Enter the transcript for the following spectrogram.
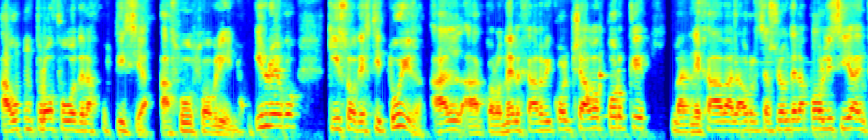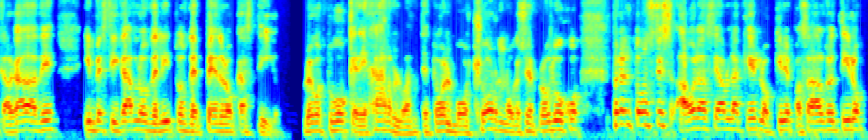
a un prófugo de la justicia, a su sobrino. Y luego quiso destituir al coronel Harvey Colchado porque manejaba la organización de la policía encargada de investigar los delitos de Pedro Castillo. Luego tuvo que dejarlo ante todo el bochorno que se produjo, pero entonces ahora se habla que lo quiere pasar al retiro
